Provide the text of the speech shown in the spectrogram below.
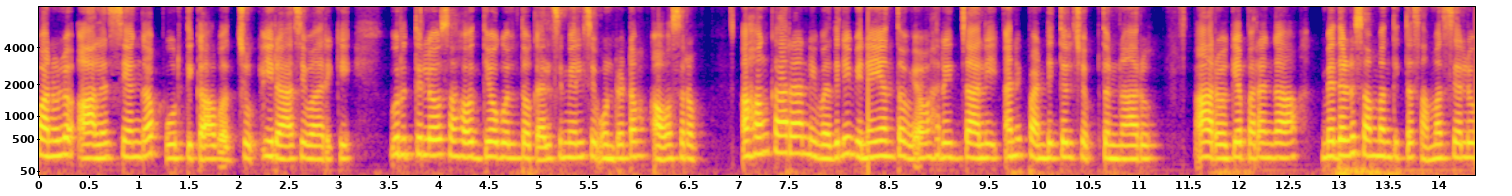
పనులు ఆలస్యంగా పూర్తి కావచ్చు ఈ రాశి వారికి. వృత్తిలో సహోద్యోగులతో కలిసిమెలిసి ఉండటం అవసరం. అహంకారాన్ని వదిలి వినయంతో వ్యవహరించాలి అని పండితులు చెప్తున్నారు. ఆరోగ్యపరంగా మెదడు సంబంధిత సమస్యలు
